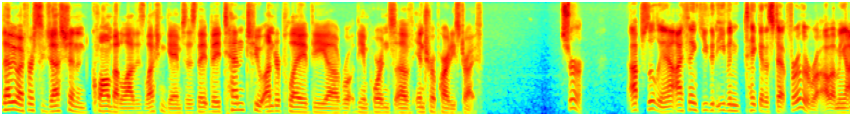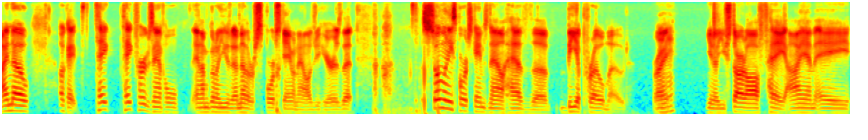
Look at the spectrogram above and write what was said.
that'd be my first suggestion and qualm about a lot of these election games is they, they tend to underplay the uh, ro- the importance of intra party strife. Sure. Absolutely. And I think you could even take it a step further, Rob. I mean, I know okay, take take for example, and I'm going to use another sports game analogy here is that so many sports games now have the be a pro mode, right? Mhm. You know, you start off, hey, I am a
